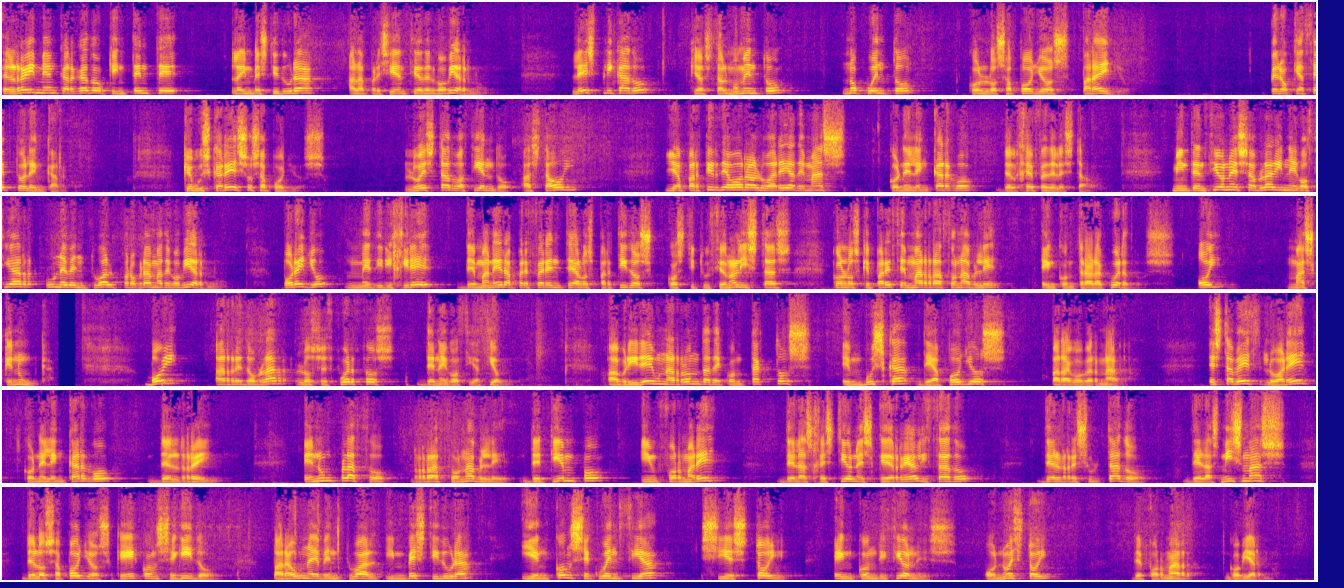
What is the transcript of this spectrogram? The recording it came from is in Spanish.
El rey me ha encargado que intente la investidura a la presidencia del Gobierno. Le he explicado que hasta el momento no cuento con los apoyos para ello, pero que acepto el encargo, que buscaré esos apoyos. Lo he estado haciendo hasta hoy y a partir de ahora lo haré además con el encargo del jefe del Estado. Mi intención es hablar y negociar un eventual programa de gobierno. Por ello, me dirigiré de manera preferente a los partidos constitucionalistas con los que parece más razonable encontrar acuerdos. Hoy, más que nunca. Voy a redoblar los esfuerzos de negociación. Abriré una ronda de contactos en busca de apoyos para gobernar. Esta vez lo haré con el encargo del Rey. En un plazo razonable de tiempo informaré de las gestiones que he realizado, del resultado de las mismas, de los apoyos que he conseguido para una eventual investidura y, en consecuencia, si estoy en condiciones o no estoy de formar gobierno.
